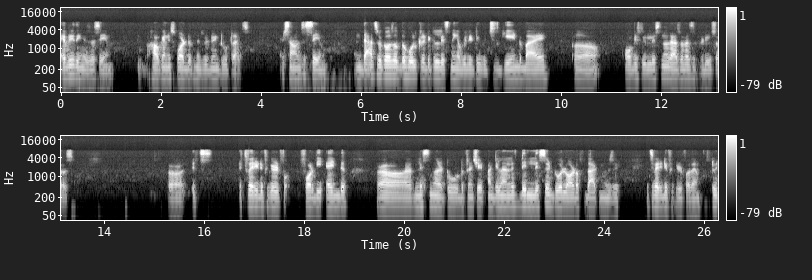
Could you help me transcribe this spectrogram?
Everything is the same. How can you spot difference between two tracks? It sounds the same. And that's because of the whole critical listening ability which is gained by uh, obviously listeners as well as the producers. Uh, it's it's very difficult for for the end uh, listener to differentiate until unless they listen to a lot of that music it's very difficult for them to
